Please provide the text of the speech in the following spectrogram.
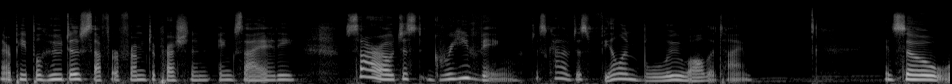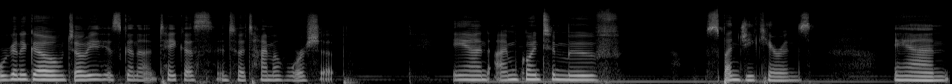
there are people who do suffer from depression, anxiety, sorrow, just grieving, just kind of just feeling blue all the time. And so we're going to go, Joey is going to take us into a time of worship. And I'm going to move spongy Karens. And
